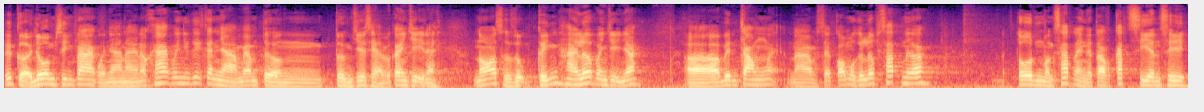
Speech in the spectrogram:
Cái cửa nhôm sinh pha của nhà này nó khác với những cái căn nhà mà em tường từng chia sẻ với các anh chị này. Nó sử dụng kính hai lớp anh chị nhé ở ờ, bên trong ấy là sẽ có một cái lớp sắt nữa. Tôn bằng sắt này người ta cắt CNC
